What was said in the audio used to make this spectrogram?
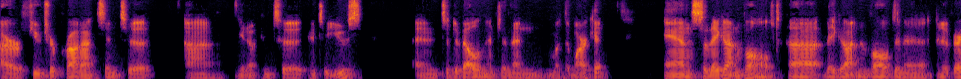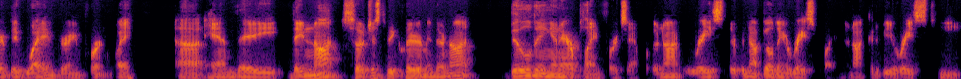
our future products into uh, you know into into use and to development and then the market. And so they got involved. Uh, they got involved in a in a very big way, a very important way. Uh, and they they not so just to be clear. I mean, they're not building an airplane, for example. They're not race. They're not building a race plane. They're not going to be a race team.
